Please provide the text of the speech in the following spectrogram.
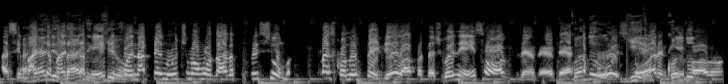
Assim, A é matematicamente que o- foi na penúltima rodada com o Criciúma. Mas quando perdeu lá pro Atlético Goianiense, óbvio, né? Daí Quando- acabou Gui, história, quando- falava,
